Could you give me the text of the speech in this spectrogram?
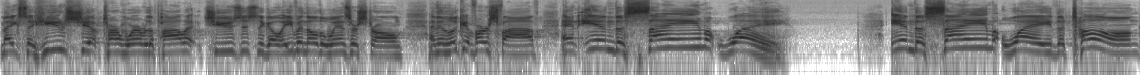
makes a huge ship turn wherever the pilot chooses to go, even though the winds are strong. And then look at verse 5. And in the same way, in the same way, the tongue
